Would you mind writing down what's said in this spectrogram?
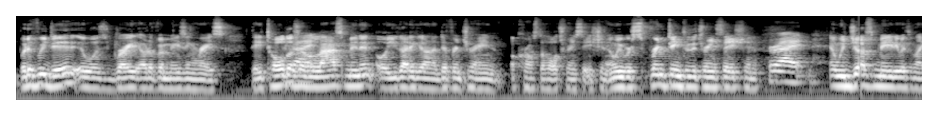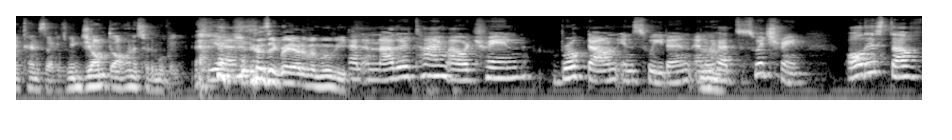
but if we did, it was right out of Amazing Race. They told us at the last minute, "Oh, you got to get on a different train across the whole train station," and we were sprinting to the train station, Right. and we just made it within like ten seconds. We jumped on and started moving. Yes. it was like right out of a movie. And another time our train broke down in Sweden and we mm-hmm. had to switch train. All this stuff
